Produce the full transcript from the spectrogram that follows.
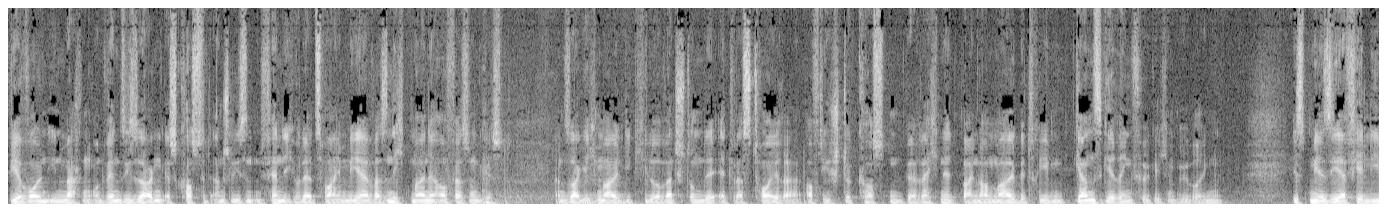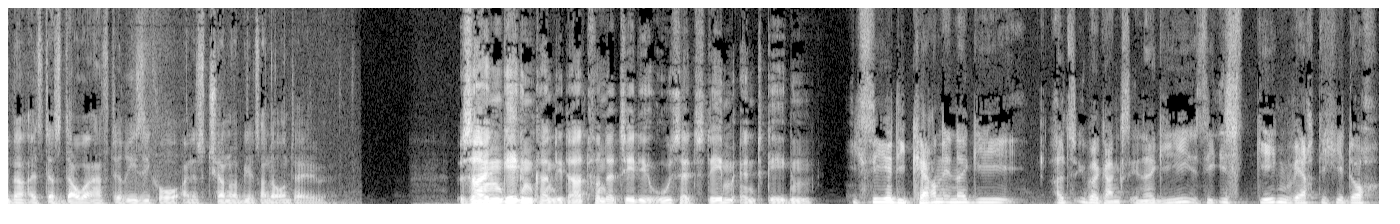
Wir wollen ihn machen. Und wenn Sie sagen, es kostet anschließend einen Pfennig oder zwei mehr, was nicht meine Auffassung ist, dann sage ich mal, die Kilowattstunde etwas teurer, auf die Stückkosten berechnet bei Normalbetrieben, ganz geringfügig im Übrigen, ist mir sehr viel lieber als das dauerhafte Risiko eines Tschernobyls an der Unterelbe. Sein Gegenkandidat von der CDU setzt dem entgegen, ich sehe die Kernenergie als Übergangsenergie. Sie ist gegenwärtig jedoch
